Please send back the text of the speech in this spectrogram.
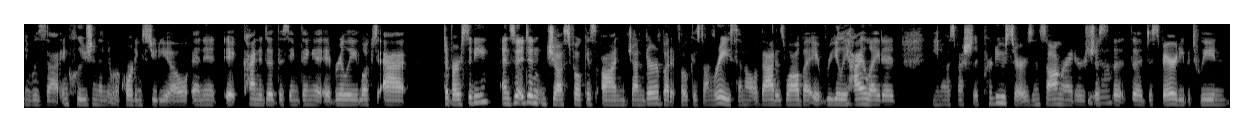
it was uh, inclusion in the recording studio, and it it kind of did the same thing. It, it really looked at diversity. And so it didn't just focus on gender, but it focused on race and all of that as well. But it really highlighted, you know, especially producers and songwriters, yeah. just the the disparity between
